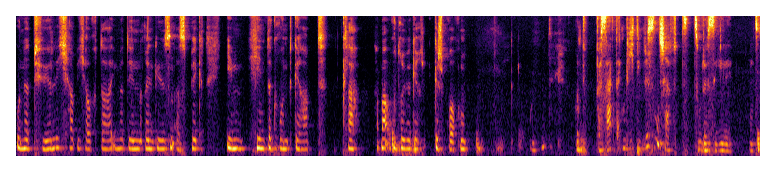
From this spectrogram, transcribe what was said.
Und natürlich habe ich auch da immer den religiösen Aspekt im Hintergrund gehabt. Klar, haben wir auch drüber ge gesprochen. Und was sagt eigentlich die Wissenschaft zu der Seele? Also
